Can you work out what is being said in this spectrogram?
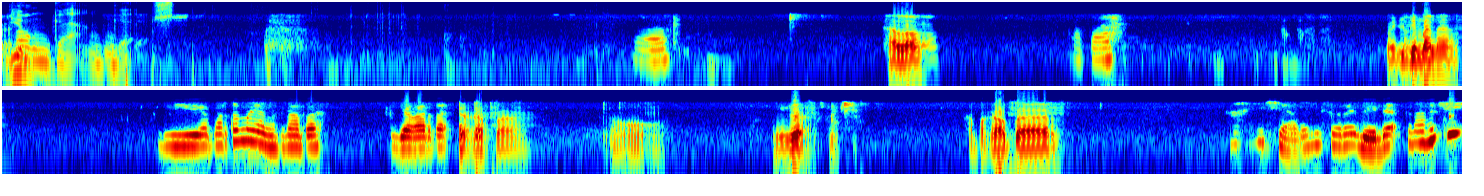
Diem. Oh enggak, enggak. Halo. Apa? Lagi di mana? Di apartemen, kenapa? Di Jakarta. Jakarta. Oh. Enggak. Apa kabar? Ah, ini siapa sih suaranya beda? Kenapa sih?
